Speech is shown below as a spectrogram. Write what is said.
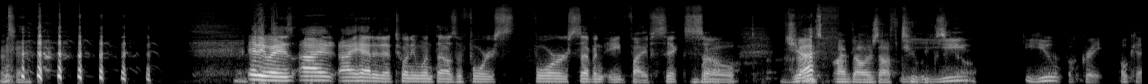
Okay. Anyways, I I had it at twenty one thousand four four seven eight five six. So, Wow. Jeff, five dollars off two weeks you- ago. you oh, great. Okay,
